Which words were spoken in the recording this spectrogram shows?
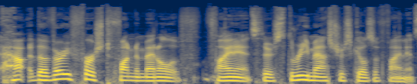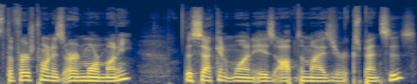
how, the very first fundamental of finance. There's three master skills of finance. The first one is earn more money. The second one is optimize your expenses.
